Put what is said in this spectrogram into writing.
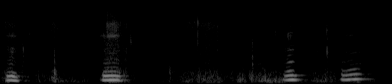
응. 응. 응. 응.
